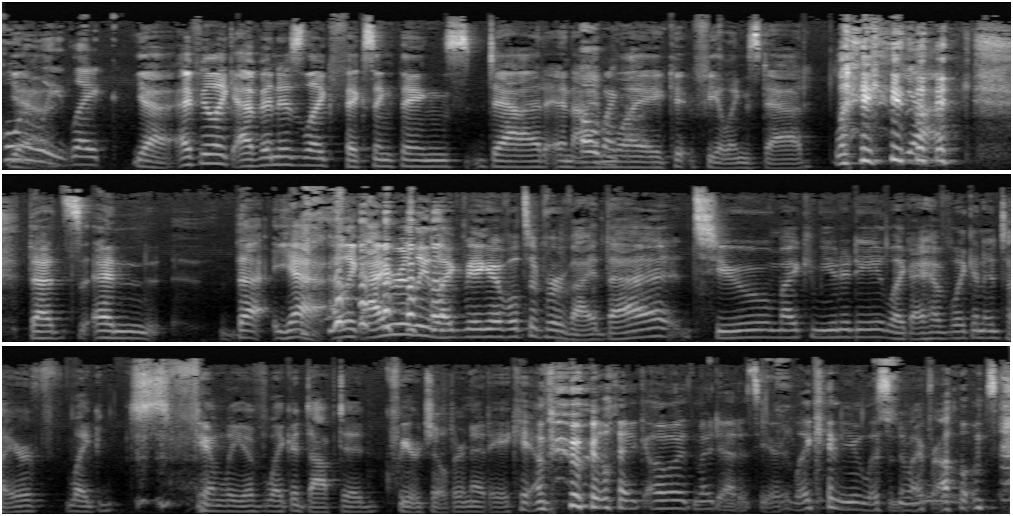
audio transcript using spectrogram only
totally, Yeah. like, yeah, I feel like Evan is like fixing things dad, and Oh I'm like feelings dad. Like, Yeah. like, that's and that yeah, like I really like being able to provide that to my community. Like I have like an entire like family of like adopted queer children at A camp who are like, "Oh, my dad is here. Like, can you listen to my problems?"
